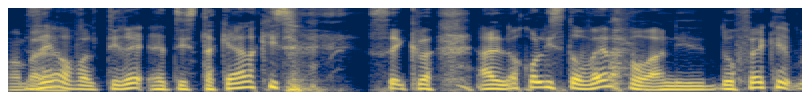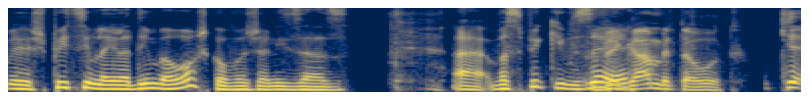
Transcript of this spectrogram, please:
מה הבעיה? זהו, אבל תראה, אה, תסתכל על הכיסא, זה כבר, אני לא יכול להסתובב פה, אני דופק אה, שפיצים לילדים בראש כל פעם שאני זז. אה, מספיק עם זה. וגם בטעות. כן.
